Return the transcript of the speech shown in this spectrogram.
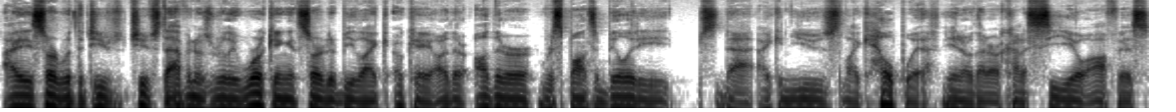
I started with the chief staff and it was really working, it started to be like, okay, are there other responsibilities that I can use like help with, you know, that are kind of CEO office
